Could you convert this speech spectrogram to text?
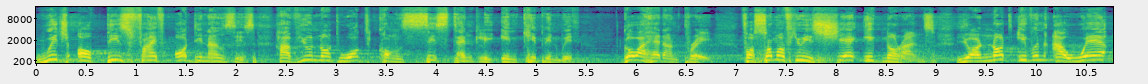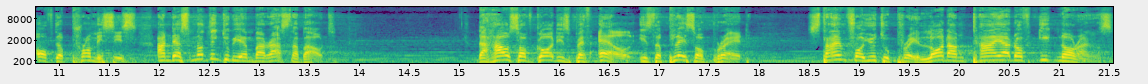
Which of these five ordinances have you not worked consistently in keeping with? Go ahead and pray. For some of you is sheer ignorance. You are not even aware of the promises. And there's nothing to be embarrassed about the house of God is Bethel is the place of bread. It's time for you to pray. Lord I'm tired of ignorance.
